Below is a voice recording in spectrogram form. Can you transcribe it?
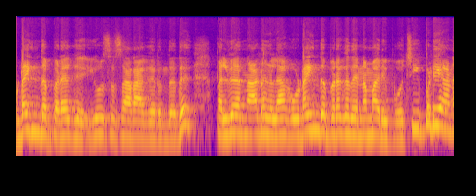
உடைந்த பிறகு யூஎஸ்எஸ்ஆராக இருந்தது. பல்வேறு நாடுகளாக உடைந்த பிறகு அது என்ன மாதிரி போச்சு? இப்படியான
